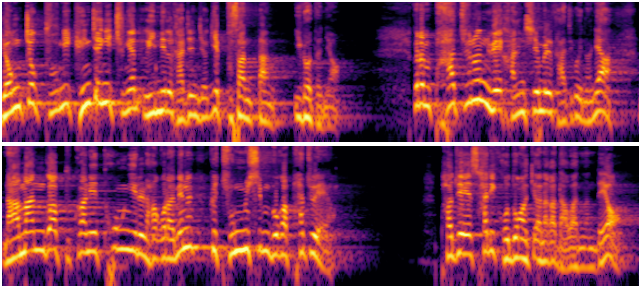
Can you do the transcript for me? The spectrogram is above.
영적 부흥이 굉장히 중요한 의미를 가진 적이 부산 땅이거든요. 그럼 파주는 왜 관심을 가지고 있느냐? 남한과 북한이 통일을 하고 나면 그 중심부가 파주예요. 파주에 사립고등학교 하나가 나왔는데요.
